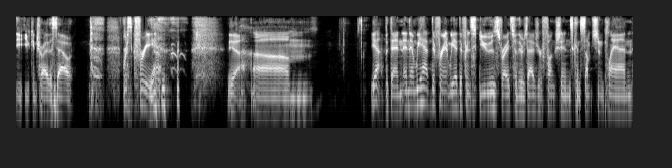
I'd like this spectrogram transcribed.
you, you can try this out risk free. Yeah. yeah. Um, yeah, but then and then we have different we have different SKUs, right? So there's Azure Functions consumption plan,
